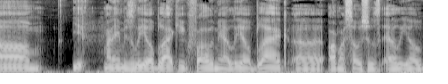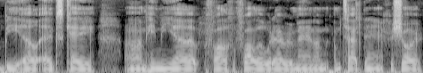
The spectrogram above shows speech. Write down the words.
Um, yeah, my name is Leo Black. You can follow me at Leo Black. Uh, on my socials, L E O B L X K. Um, hit me up, follow for follow, whatever, man. I'm I'm tapped in for sure.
